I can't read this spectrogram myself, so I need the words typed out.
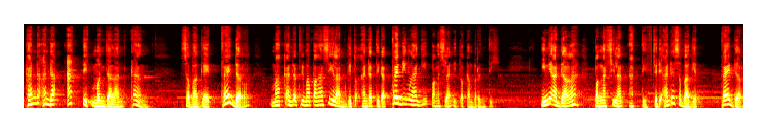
Karena Anda aktif menjalankan sebagai trader, maka Anda terima penghasilan. Begitu Anda tidak trading lagi, penghasilan itu akan berhenti. Ini adalah penghasilan aktif. Jadi Anda sebagai trader,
